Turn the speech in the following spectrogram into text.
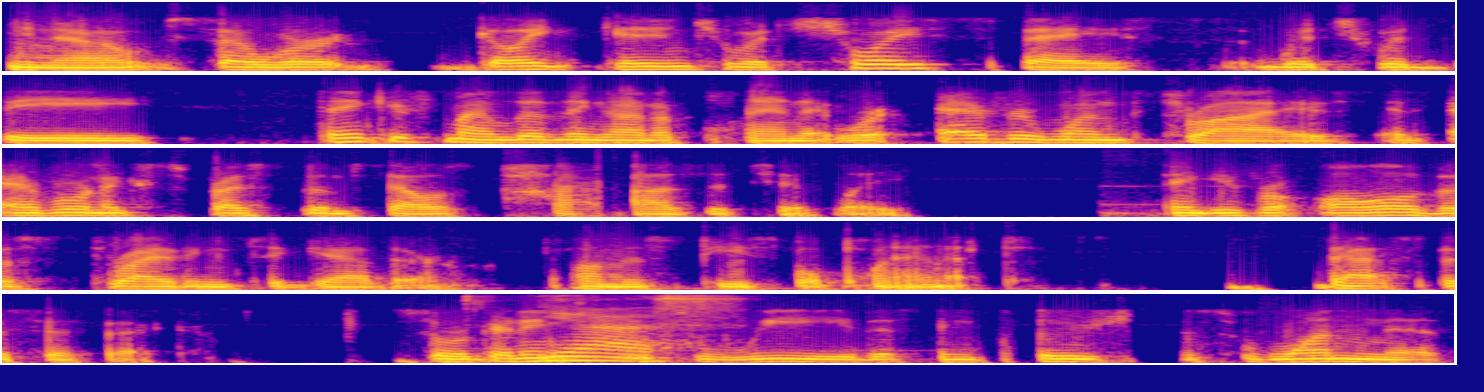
You know, so we're going get into a choice space, which would be thank you for my living on a planet where everyone thrives and everyone expresses themselves positively. Thank you for all of us thriving together on this peaceful planet. That specific. So we're getting yes. this we, this inclusion, this oneness,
